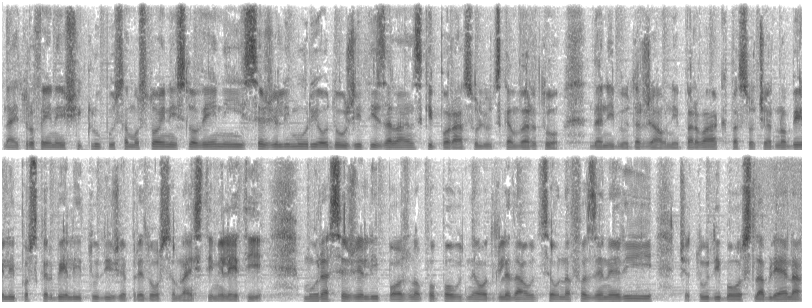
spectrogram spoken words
Najtrofejnejši klub v samostojni Sloveniji se želi Muri odolžiti za lanski poraz v ljudskem vrtu. Da ni bil državni prvak, pa so črnobeli poskrbeli tudi že pred 18 leti. Mura se želi pozno popovdne od gledalcev na fazeneriji, če tudi bo oslabljena,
